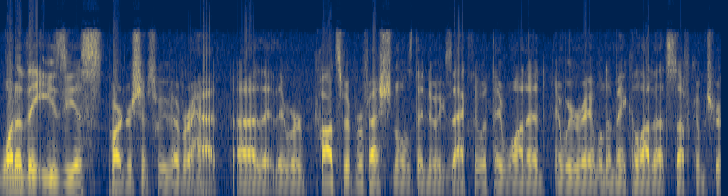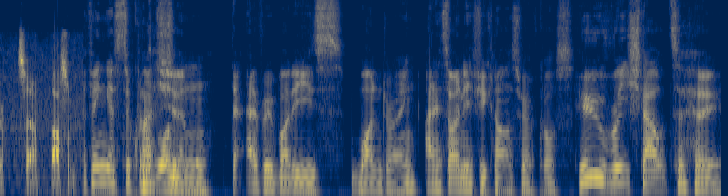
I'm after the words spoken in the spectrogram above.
one of the easiest partnerships we've ever had. Uh, they, they were consummate professionals. They knew exactly what they wanted, and we were able to make a lot of that stuff come true. So awesome. I think it's the question wonderful. That everybody's wondering, and it's only if you can answer, of course. Who reached out to who?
